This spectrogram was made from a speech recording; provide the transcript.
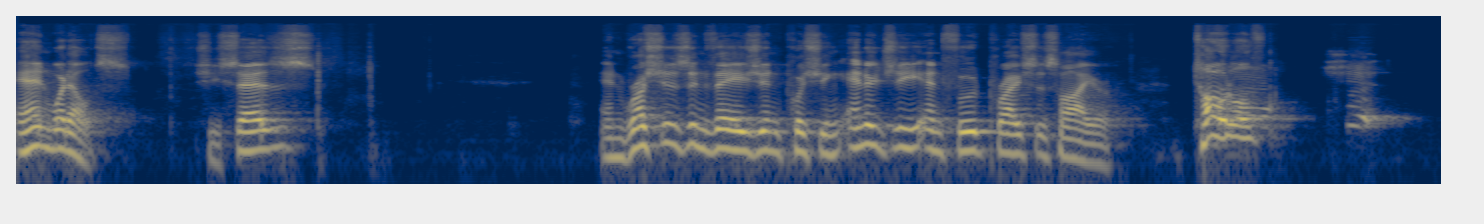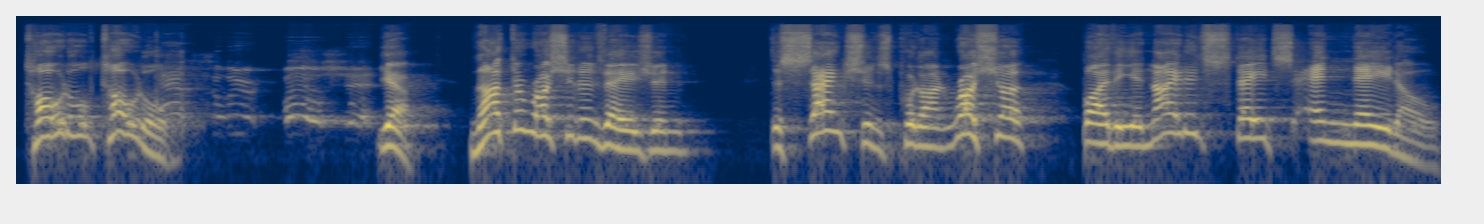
And what else? She says, and Russia's invasion pushing energy and food prices higher. Total shit. Total, total. Absolute bullshit. Yeah. Not the Russian invasion, the sanctions put on Russia by the United States and NATO.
